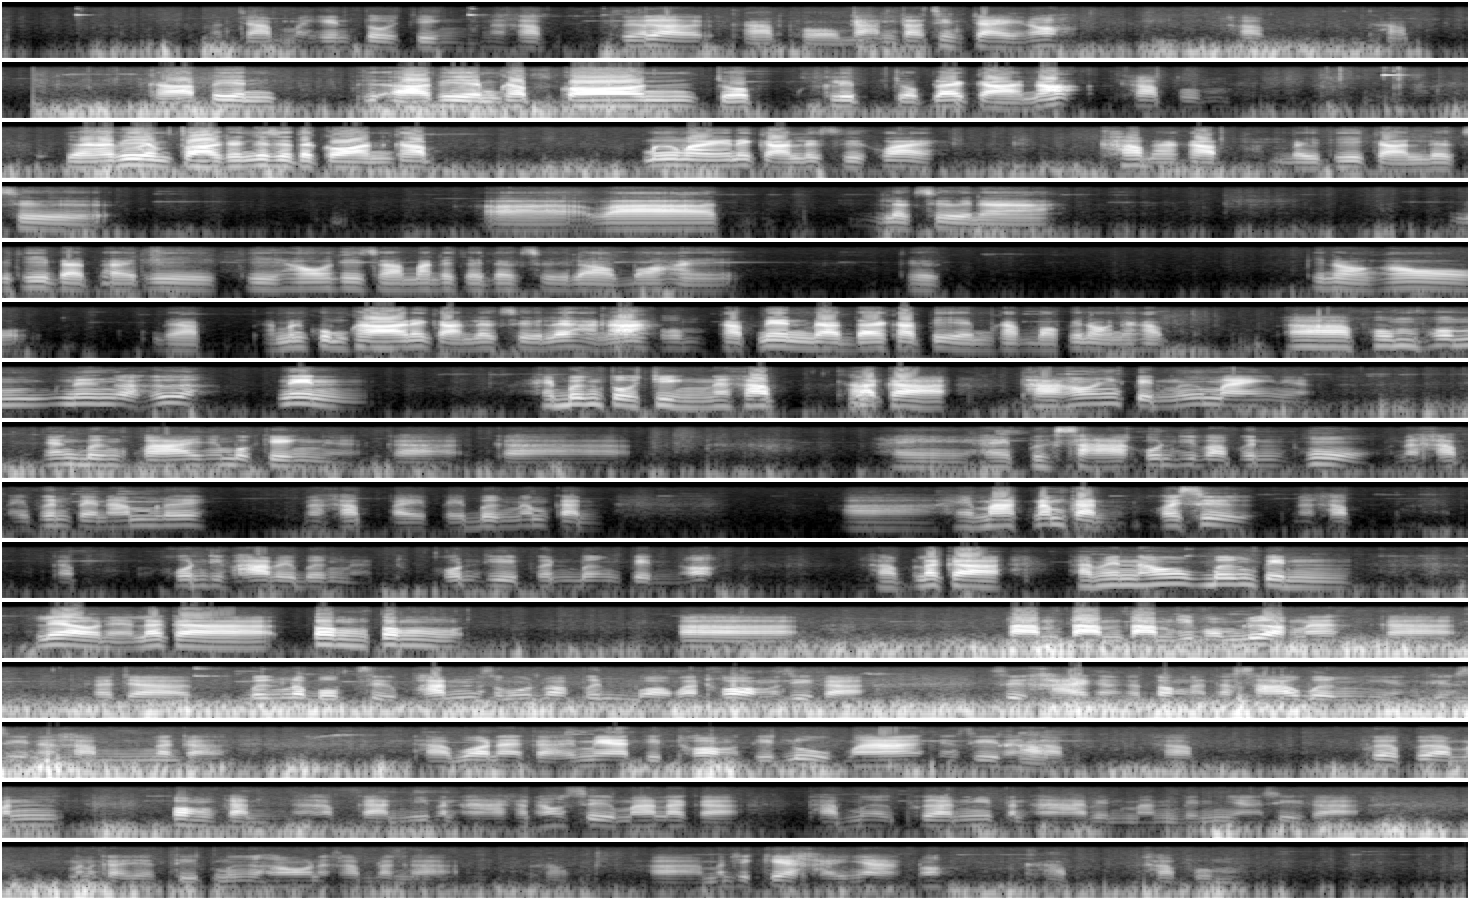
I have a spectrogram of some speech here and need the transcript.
มาจับมาเห็นตัวจริงนะครับ เพื่อครับผมการตัดสินใจเนาะครับพี่เอ็มอ่าพี่เอ็มครับก่อนจบ คลิปจบรายการเนาะครับผมอยากให้พี่เอ็มฝากถึงเกษตรกรครับ มือใหม่ในการเลือกซื้อควายครับนะครับไปที่การเลือกซื้ออ่าว่าเลือกซื้อนะวิธีแบบใดที่ที่เฮาที่สามารถที่จะเลือกซื้อเราบ่ให้ถึกพี่น้องเฮาแบบให้มันคุ้มค่าในการเลือกซื้อเลยหั่นครันะบผมครับเน้นแบบใดครับพี่เอ็มครับบอกพี่น้องนะครับอ่าผมผมหนึ่งก็คือเน้นให้เบิ่งตัวจริงนะครับครับ แล้วก็ถ้าเขายังเป็นมือใหม่เนี่ย ยังเบิ่งควายยังบ่เก่งเนี่ยก็ก็ให้ให้ปรึกษาคนที่ว่าเพิ่นฮู้นะครับ ให้เพิ่นไปนํเลยนะครับ ไปไปเบิ่งนํกันอ่าให้มากนํกันค่อยซื้อนะครับ กับคนที่พาไปเบิ่งน่ะคนที่เพิ่นเบิ่งเป็นเนาะครับแล้วก็ถ้าแม่นเฮาเบิ่งเป็นแล้วเนี่ยแล้วก็ต้องต้องอ่าตามตามตามที่ผมเลือกนะก็ก็จะเบิ่งระบบสืบพันธุ์สมมุติว่าเพิ่นบอกว่าท้องสิก็ซื้อขายกันก็ต้องอันตราซาวเบิ่งอย่างจังซี่นะครับแล้วก็ ถ้าบ่น่าก็ให้แม่ติดท้องติดลูกมาจังซี่นะครับครับ เพื่อเพื่อมันป้องกันนะครับ การมีปัญหาคันเฮาซื้อมาแล้วก็ถ้าเมื่อเพื่อนมีปัญหาเป็นมันเป็นอย่างสิก็มันก็จะติดมือเฮานะครับ แล้วก็ครับอ่ามันจะแก้ไขยากเนาะครับครับผม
